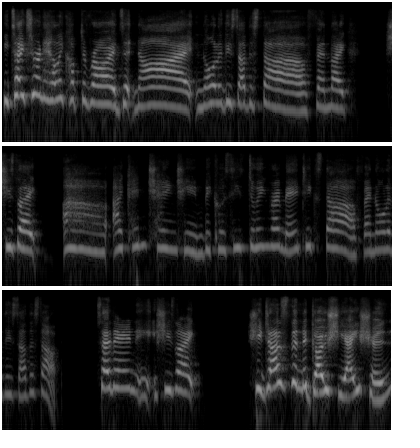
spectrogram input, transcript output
He takes her on helicopter rides at night and all of this other stuff. And like, she's like, oh, I can change him because he's doing romantic stuff and all of this other stuff. So then she's like, she does the negotiations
